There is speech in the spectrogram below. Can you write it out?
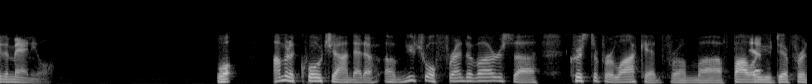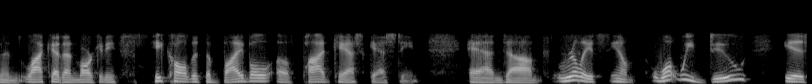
The manual. Well, I'm going to quote you on that. A, a mutual friend of ours, uh, Christopher Lochhead from uh, Follow yep. You Different and Lochhead on Marketing, he called it the Bible of podcast guesting. And um, really, it's you know what we do is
